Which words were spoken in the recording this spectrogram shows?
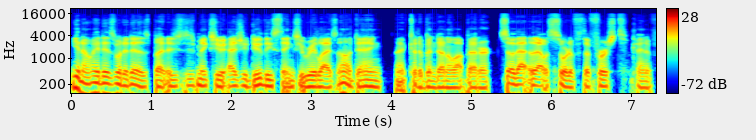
you know it is what it is but it just makes you as you do these things you realize oh dang that could have been done a lot better so that that was sort of the first kind of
